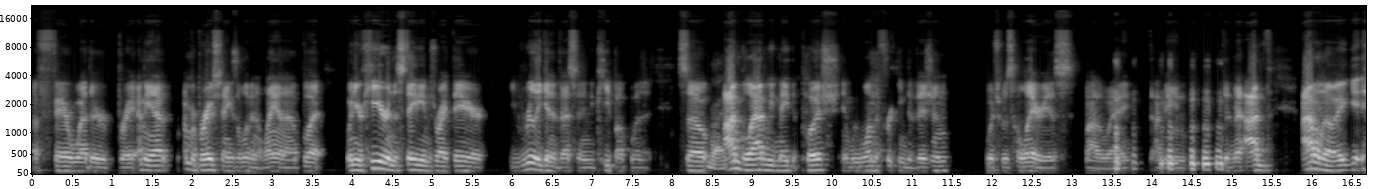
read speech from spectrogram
a fair weather Brave. I mean, I, I'm a Braves fan because I live in Atlanta, but when you're here and the stadium's right there, you really get invested and you keep up with it. So Right. I'm glad we made the push and we won the freaking division, which was hilarious, by the way. I mean, the I'm I don't know. It, it-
